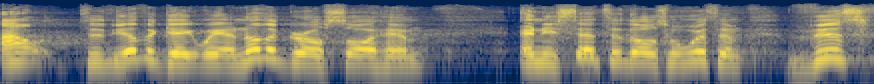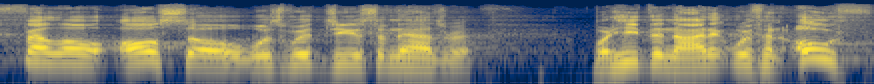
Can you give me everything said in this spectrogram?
out to the other gateway, another girl saw him, and he said to those who were with him, This fellow also was with Jesus of Nazareth. But he denied it with an oath.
